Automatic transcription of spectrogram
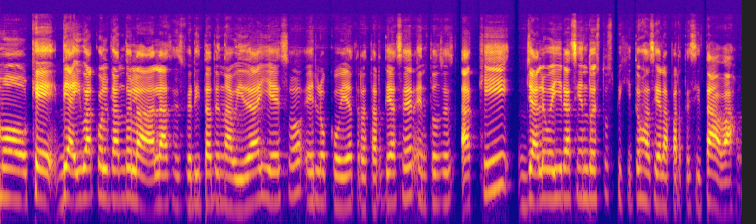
Como que de ahí va colgando las esferitas de Navidad y eso es lo que voy a tratar de hacer. Entonces aquí ya le voy a ir haciendo estos piquitos hacia la partecita abajo.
